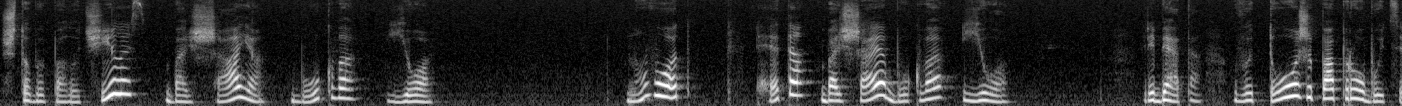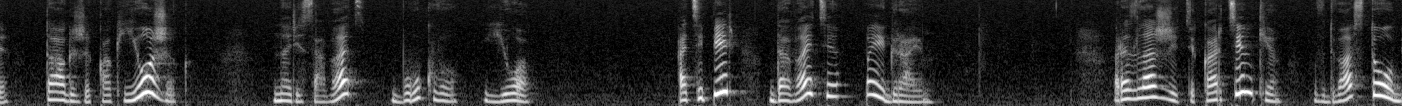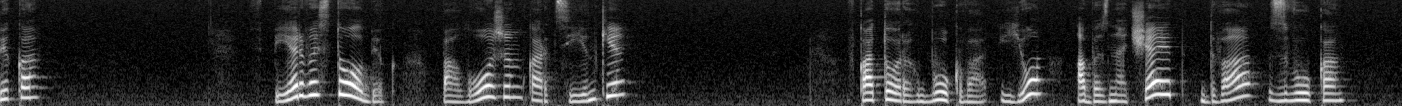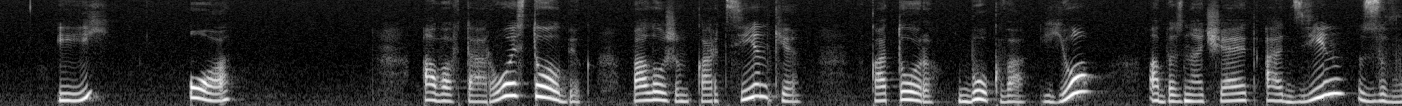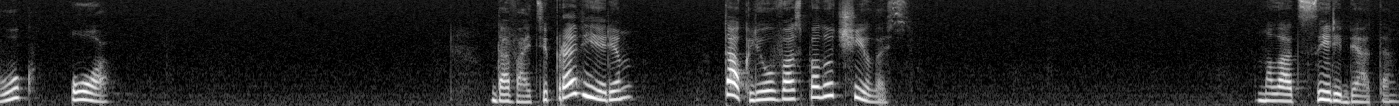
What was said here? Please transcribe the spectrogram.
чтобы получилась большая буква Ё. Ну вот, это большая буква Ё. Ребята, вы тоже попробуйте, так же как ежик, нарисовать букву Ё. А теперь давайте поиграем. Разложите картинки в два столбика. В первый столбик положим картинки, в которых буква Ё обозначает два звука И, О. А во второй столбик положим картинки, в которых буква Ё обозначает один звук О. Давайте проверим, так ли у вас получилось. Молодцы, ребята!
